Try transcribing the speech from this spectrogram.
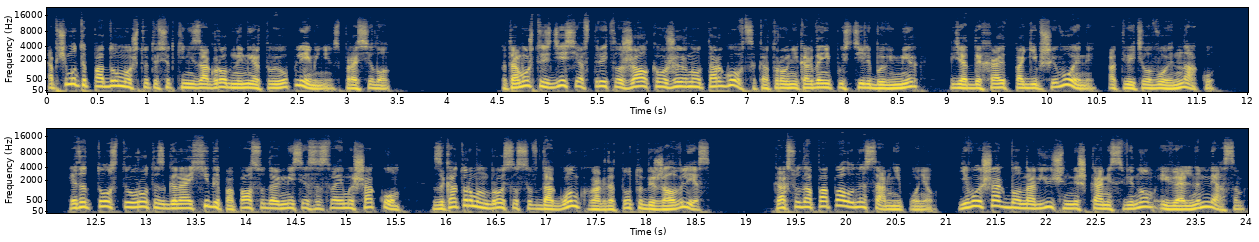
«А почему ты подумал, что это все-таки не загробный мир твоего племени?» — спросил он. Потому что здесь я встретил жалкого жирного торговца, которого никогда не пустили бы в мир, где отдыхают погибшие воины», — ответил воин Наку. «Этот толстый урод из Ганахиды попал сюда вместе со своим ишаком, за которым он бросился в догонку, когда тот убежал в лес. Как сюда попал, он и сам не понял. Его ишак был навьючен мешками с вином и вяленым мясом.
